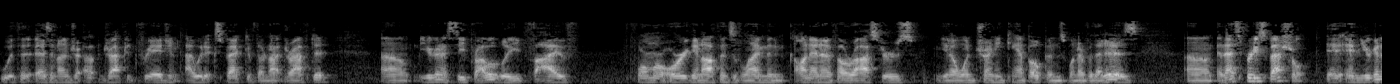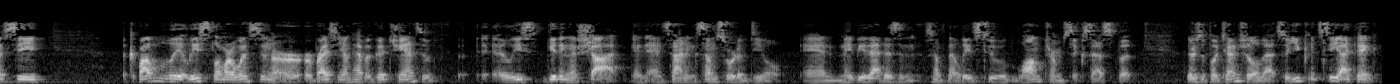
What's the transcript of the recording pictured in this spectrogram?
with it as an undrafted free agent. I would expect if they're not drafted, um, you're going to see probably five former Oregon offensive linemen on NFL rosters. You know, when training camp opens, whenever that is, um, and that's pretty special. And you're going to see probably at least Lamar Winston or, or Bryce Young have a good chance of at least getting a shot and, and signing some sort of deal. And maybe that isn't something that leads to long-term success, but there's a potential of that. So you could see, I think,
